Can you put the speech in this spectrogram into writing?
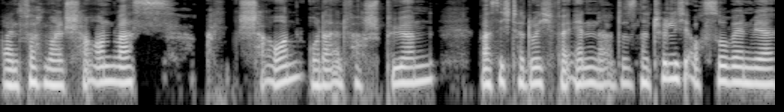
einfach mal schauen, was schauen oder einfach spüren, was sich dadurch verändert. Das ist natürlich auch so, wenn wir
